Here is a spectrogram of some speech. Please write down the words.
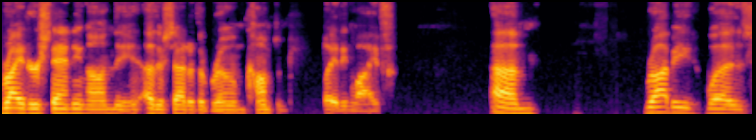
writer standing on the other side of the room, contemplating life. Um, Robbie was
